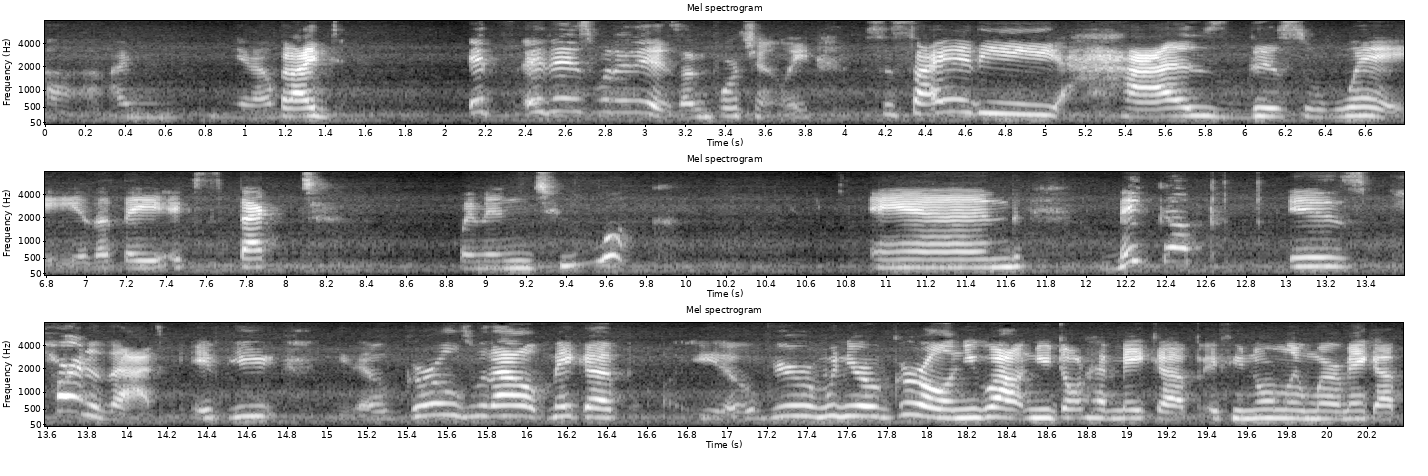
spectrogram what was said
Uh, I'm, you know, but I, it's, it is what it is, unfortunately. Society has this way that they expect women to look. And makeup is part of that. If you, you know, girls without makeup, you know, if you're when you're a girl and you go out and you don't have makeup, if you normally wear makeup,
